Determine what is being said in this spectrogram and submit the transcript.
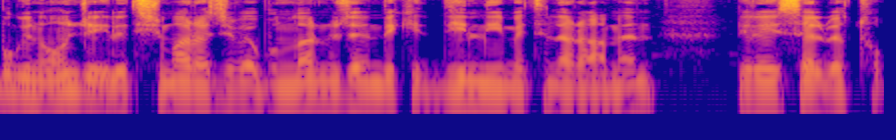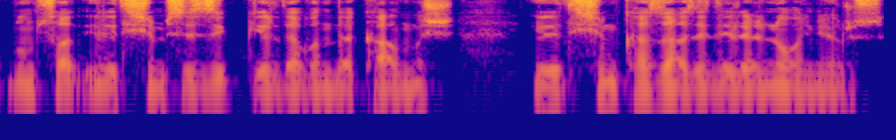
bugün onca iletişim aracı ve bunların üzerindeki dil nimetine rağmen bireysel ve toplumsal iletişimsizlik girdabında kalmış iletişim kazazedelerini oynuyoruz.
